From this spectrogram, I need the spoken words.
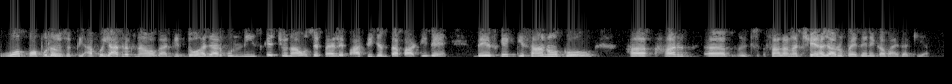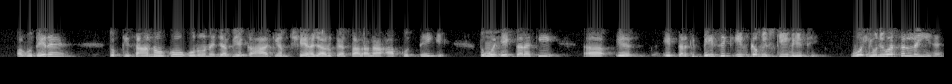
वो पॉपुलर हो सकती है। आपको याद रखना होगा कि 2019 के चुनावों से पहले भारतीय जनता पार्टी ने देश के किसानों को हर, हर सालाना छह हज़ार रुपए देने का वायदा किया और वो दे रहे हैं। तो किसानों को उन्होंने जब ये कहा कि हम छह हज़ार रुपया सालाना आपको देंगे तो वो हम्म। एक तरह की एक तरह की बेसिक इनकम स्कीम ही थी। वो यूनिवर्सल नहीं है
